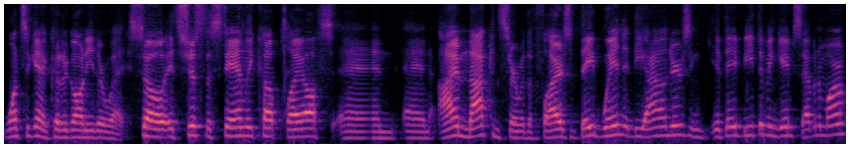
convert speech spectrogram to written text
once again could have gone either way. So it's just the Stanley Cup playoffs, and and I'm not concerned with the Flyers if they win at the Islanders and if they beat them in Game Seven tomorrow.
